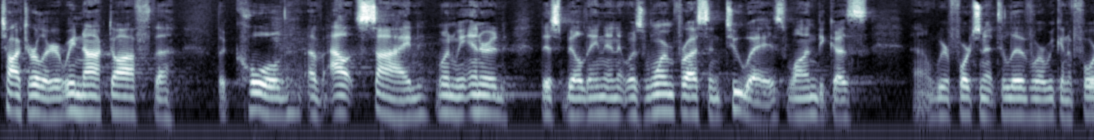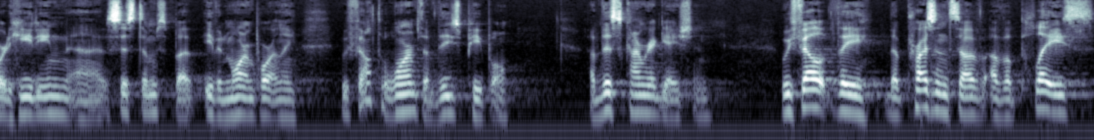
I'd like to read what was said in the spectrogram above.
talked earlier, we knocked off the, the cold of outside when we entered this building, and it was warm for us in two ways. One, because uh, we're fortunate to live where we can afford heating uh, systems, but even more importantly, we felt the warmth of these people, of this congregation. We felt the, the presence of, of a place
